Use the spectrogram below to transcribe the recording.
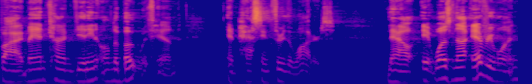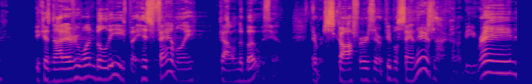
by mankind getting on the boat with him and passing through the waters. Now, it was not everyone, because not everyone believed, but his family got on the boat with him. There were scoffers. There were people saying, There's not going to be rain.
